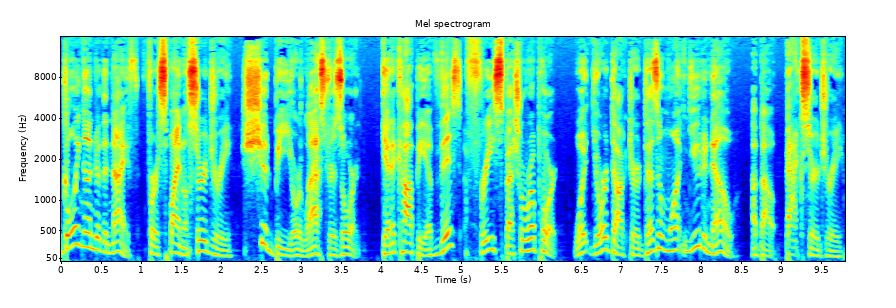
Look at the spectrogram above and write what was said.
Going under the knife for spinal surgery should be your last resort. Get a copy of this free special report What Your Doctor Doesn't Want You to Know About Back Surgery.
